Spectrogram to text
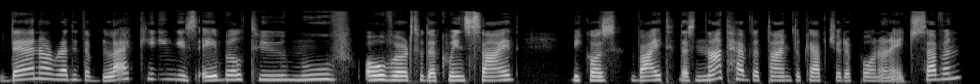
then already the black king is able to move over to the queen's side because white does not have the time to capture the pawn on h7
